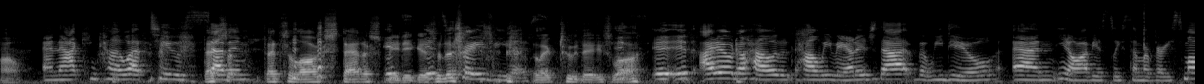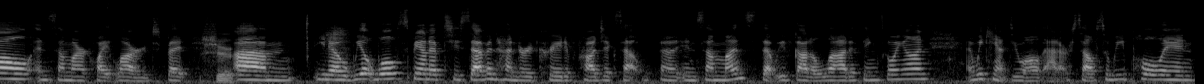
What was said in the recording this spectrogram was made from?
Wow. And that can go up to that's seven. A, that's a long status meeting, it's, isn't it's it? Crazy, yes. like two days long. It, it, I don't know how how we manage that, but we do. And you know, obviously, some are very small and some are quite large. But sure. Um, you know, we'll we'll span up to 700 creative projects out uh, in some months that we've got a lot of things going on, and we can't do all that ourselves. So we pull in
